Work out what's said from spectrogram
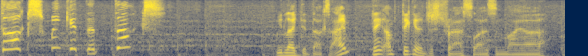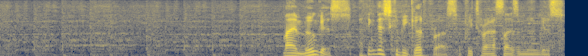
ducks. We get the ducks. We like the ducks. I'm think I'm thinking of just Terrasilizing my uh my Amoonguss. I think this could be good for us if we Terrasilize Amoonguss.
